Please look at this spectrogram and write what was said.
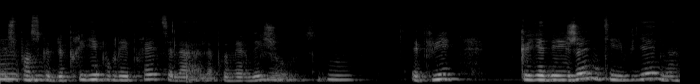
Et je pense que de prier pour les prêtres, c'est la, la première des choses. Mm. Et puis qu'il y ait des jeunes qui viennent.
